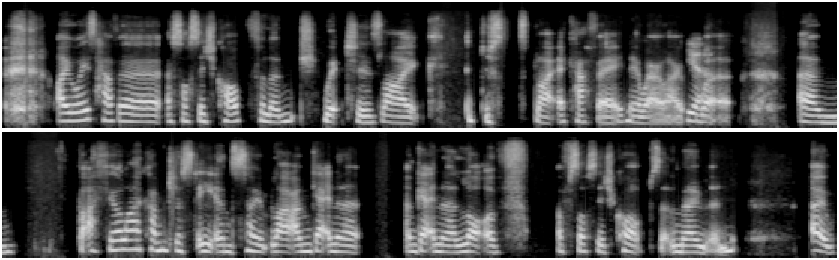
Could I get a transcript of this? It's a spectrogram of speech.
I always have a, a sausage cob for lunch, which is like just like a cafe near where I yeah. work. Um, but I feel like I'm just eating so like I'm getting a I'm getting a lot of of sausage cobs at the moment. Oh,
